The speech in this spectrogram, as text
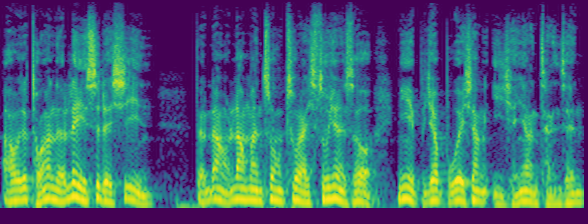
啊，或者同样的类似的吸引的那种浪漫状出来出现的时候，你也比较不会像以前一样产生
